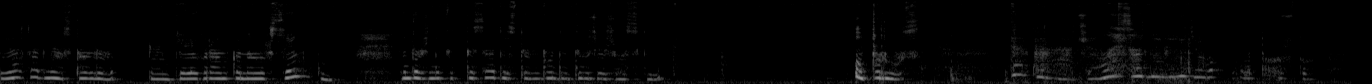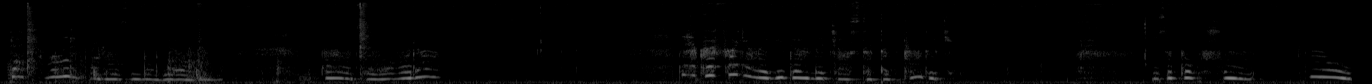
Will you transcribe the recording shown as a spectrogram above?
Я сьогодні оставлю телеграм-канал в ссылку. Ви повинні підписатись, там буде дуже жорсткий опрос. Але сьогодні відео я просто 5 хвилин порозмовляємо. Коротше говоря, ну, як ви поняли, відео не часто так будуть. Із-за того, що, ну,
